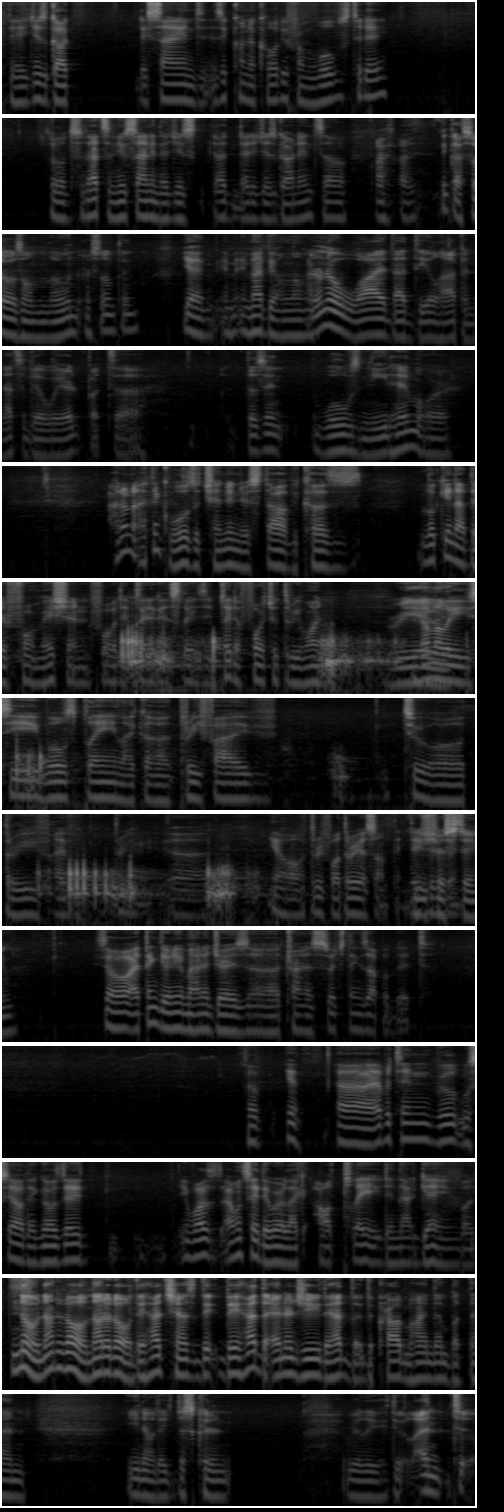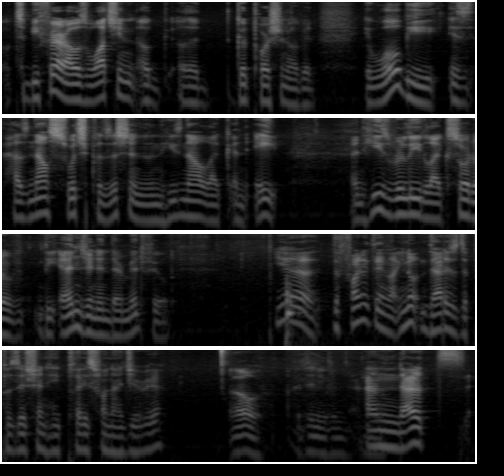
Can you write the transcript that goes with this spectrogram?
they just got they signed. Is it Conor Coady from Wolves today? So so that's a new signing that just that, that he just got in. So I I think I saw it was on loan or something. yeah, it, it might be on loan. I don't know why that deal happened. That's a bit weird, but uh, doesn't Wolves need him or? I don't know. I think Wolves are changing their style because looking at their formation for they played against Leeds, they played a four-two-three-one. Really? Normally, you see Wolves playing like a three-five-two or three-five-three, uh, you know, three-four-three or something. They. Interesting. So I think their new manager is uh, trying to switch things up a bit. So yeah, uh, Everton. We'll we'll see how that goes. They, it was I wouldn't say they were like outplayed in that game, but No, not at all. Not at all. They had chance. They they had the energy. They had the, the crowd behind them, but then, you know, they just couldn't. Really do. And to to be fair, I was watching a, a good portion of it. Iwobi is has now switched positions and he's now like an eight, and he's really like sort of the engine in their midfield. Yeah, the funny thing, like you know, that is the position he plays for Nigeria, Oh, I didn't even. and that's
